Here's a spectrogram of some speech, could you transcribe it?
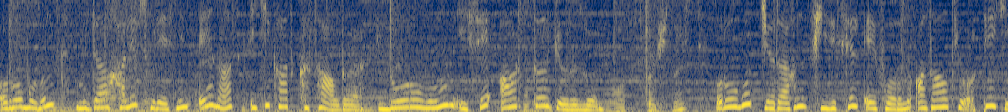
Robol'un müdahale süresinin en az iki kat kısaldığı, doğruluğunun ise arttığı görüldü. Robot cerrahın fiziksel eforunu azaltıyor. Peki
